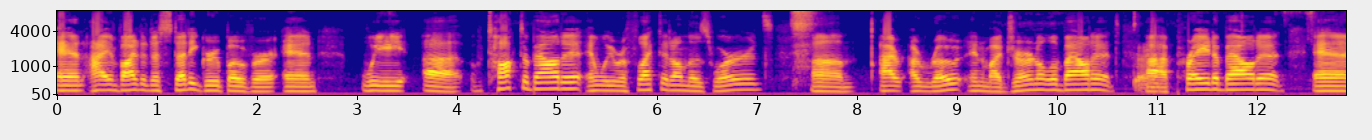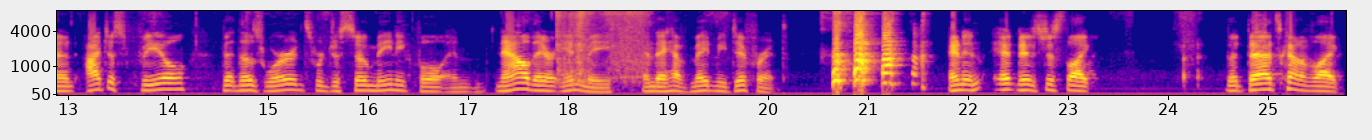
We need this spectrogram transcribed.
and I invited a study group over, and we uh, talked about it, and we reflected on those words. Um, I, I, wrote in my journal about it. I prayed about it, and I just feel that those words were just so meaningful, and now they are in me, and they have made me different. and in, it, it's just like the dad's kind of like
